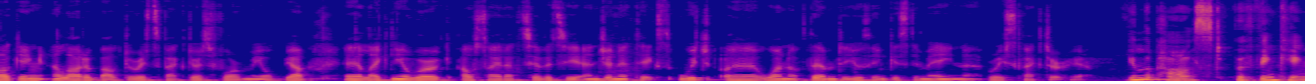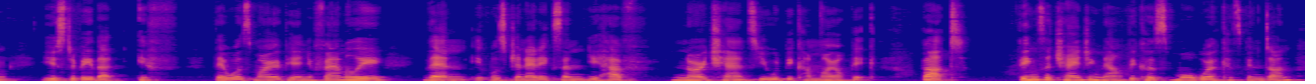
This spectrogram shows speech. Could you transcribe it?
talking a lot about the risk factors for myopia, uh, like near work, outside activity, and genetics. Which uh, one of them do you think is the main risk factor here? In the past, the thinking used to be that if there was myopia in your family, then it was genetics and you have no chance you would become myopic. But things are changing now because more work has been done.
